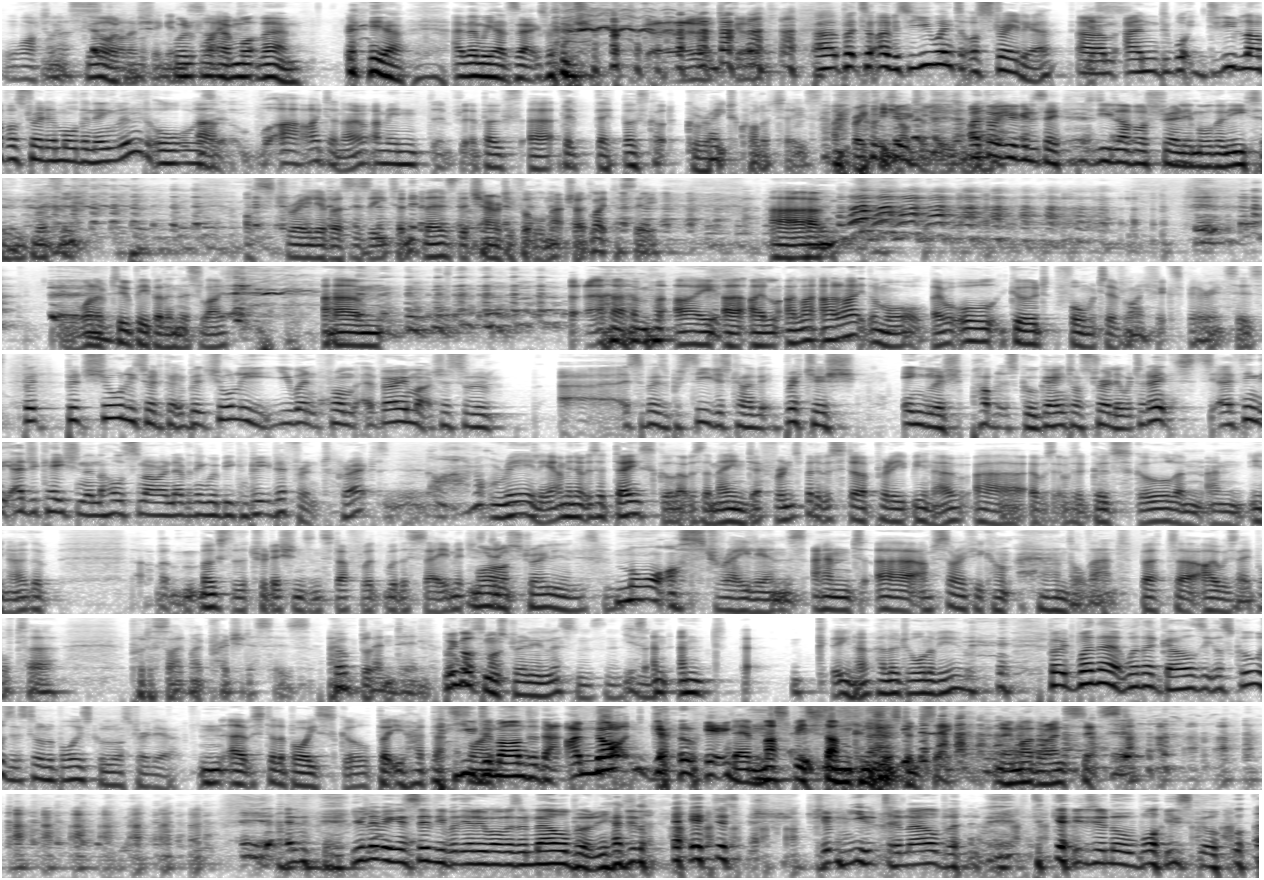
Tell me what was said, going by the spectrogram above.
What an God. astonishing What- what- insight. and what then? yeah, and then we had sex. good, good. uh, but so, Ivo, so you went to Australia, um, Yes. and what did you love Australia more than England, or was Uh, it? uh, I don't know. I mean, they've both uh, they've, they've both got great qualities. Keen not to lose. I thought you were going to say, did you love Australia more than Eton? Australia versus Eton. There's the charity football match I'd like to see. Um, one of two people in this life. Um, um, I, uh, I, I, like, I like them all. They were all good, formative life experiences. But but surely, sorry to cut you, but surely you went from a very much a sort of, uh, I suppose, a prestigious kind of British English public school going to Australia, which I don't, I think the education and the whole scenario and everything would be completely different. Correct? Oh, not really. I mean, it was a day school. That was the main difference, but it was still a pretty, you know, uh, it was it was a good school, and and you know the most of the traditions and stuff were, were the same. It just More Australians. more Australians, and uh, I'm sorry if you can't handle that, but uh, I was able to put aside my prejudices and blend in. We've got some Australian listeners. Then, Yes, so- and and uh, you know, hello to all of you. But were there were there girls at your school? Was it still a boys' school in Australia? N- uh, it was still a boys' school, but you had that. You slight- demanded that. I'm not going. There must be some consistency. no mother and. You're living in Sydney, but the only one was in Melbourne. You had to like, just commute to Melbourne to go to an all boys' school.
